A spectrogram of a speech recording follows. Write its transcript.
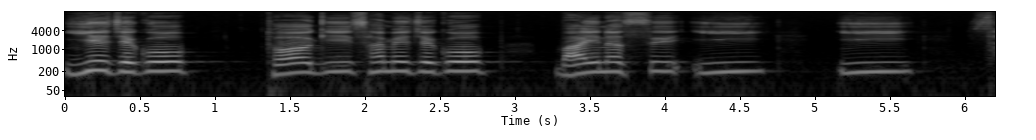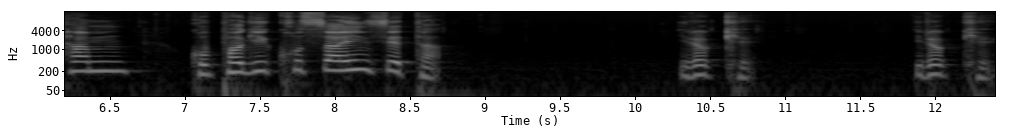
2의 제곱 더하기 3의 제곱 마이너스 2, 2, 3 곱하기 코사인 세타 이렇게 이렇게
